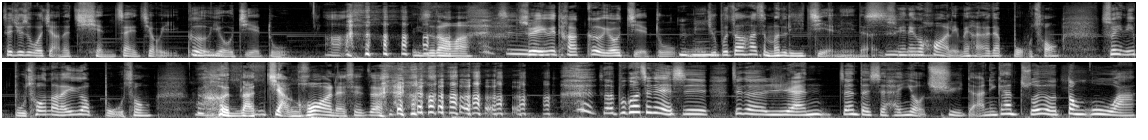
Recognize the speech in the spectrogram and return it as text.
这就是我讲的潜在教育，各有解读。啊，你知道吗？所以因为他各有解读，你就不知道他怎么理解你的，所以那个话里面还要再补充，所以你补充到来又要补充，很难讲话呢。现在，所以不过这个也是这个人真的是很有趣的。你看所有动物啊，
